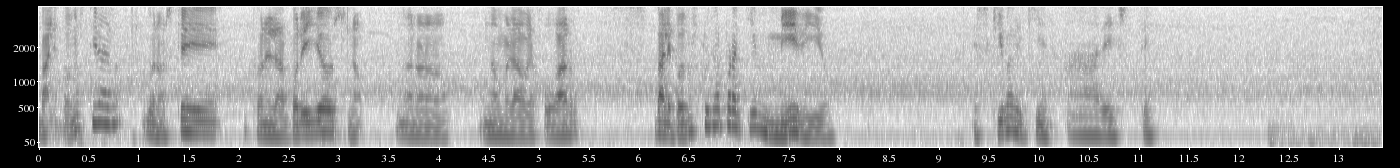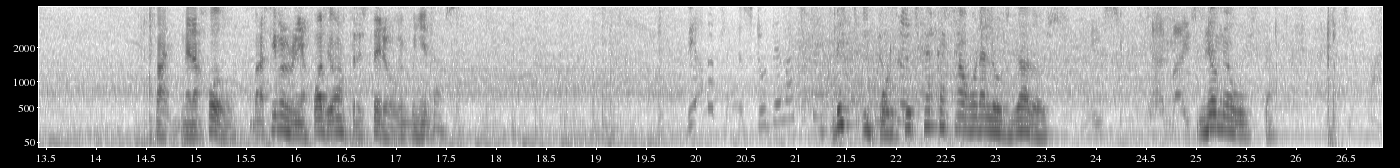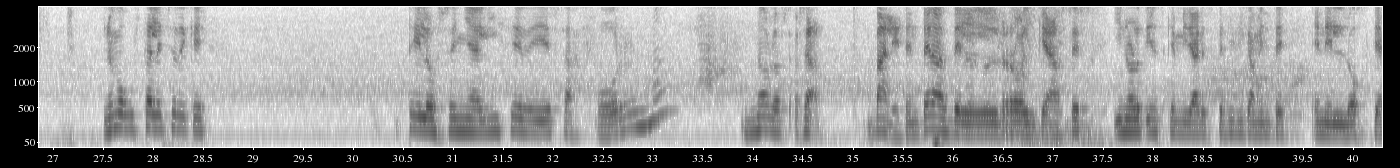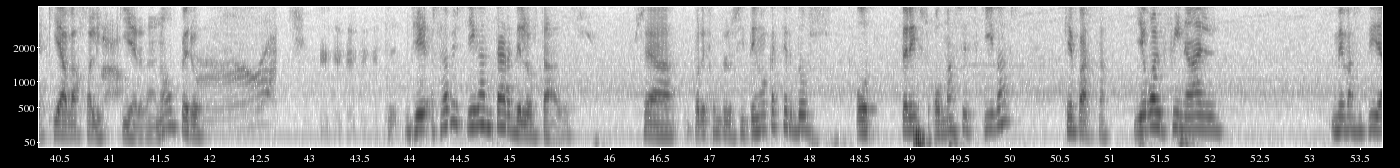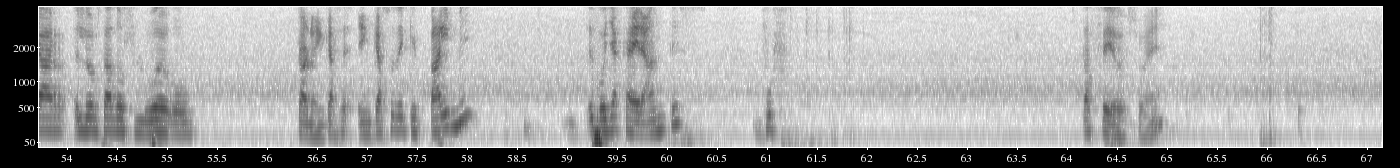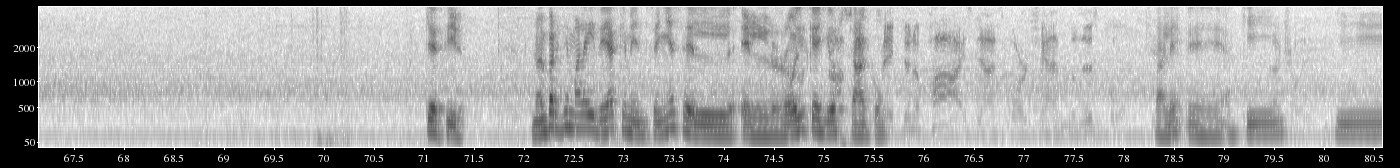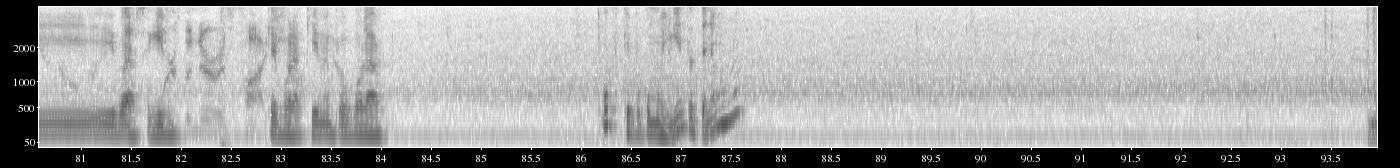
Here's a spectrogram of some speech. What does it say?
Vale, podemos tirar... Bueno, es que con el a por ellos... No, no, no, no, no. Me la voy a jugar. Vale, podemos cruzar por aquí en medio. ¿Esquiva de quién? Ah, de este. Vale, me la juego. Va, si hemos venido a jugar, si vamos 3-0. ¿Qué puñetas? ¿Ves? ¿Y por qué sacas ahora los dados? No me gusta. No me gusta el hecho de que te lo señalice de esa forma. No lo sé. O sea, vale, te enteras del rol que haces y no lo tienes que mirar específicamente en el log de aquí abajo a la izquierda, ¿no? Pero... ¿Sabes? Llegan tarde los dados. O sea, por ejemplo, si tengo que hacer dos o tres o más esquivas, ¿qué pasa? Llego al final, me vas a tirar los dados luego. Claro, en caso, en caso de que palme, voy a caer antes. Uf. Está feo eso, ¿eh? Quiero decir, no me parece mala idea que me enseñes el, el rol que yo saco. Vale, eh, aquí... Y voy a seguir. Que por aquí me puedo colar. Uf, qué poco movimiento tenemos, ¿no?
